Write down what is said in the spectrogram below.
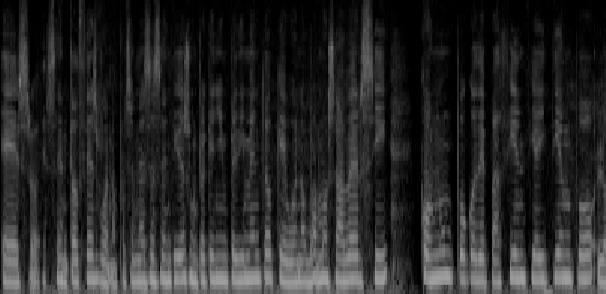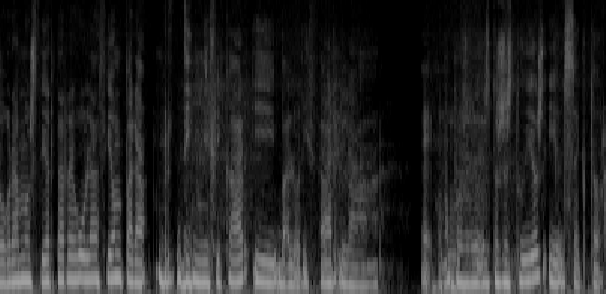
Eso es. Entonces, bueno, pues en ese sentido es un pequeño impedimento que, bueno, vamos a ver si con un poco de paciencia y tiempo logramos cierta regulación para dignificar y valorizar la, eh, bueno, pues estos estudios y el sector.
